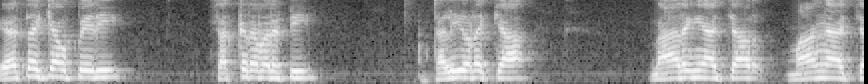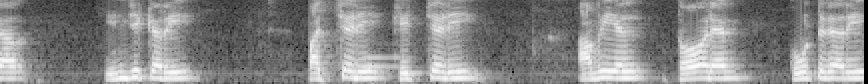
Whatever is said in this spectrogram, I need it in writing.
ഏത്തയ്ക്ക ഉപ്പേരി ശർക്കര വരട്ടി കളിയുടയ്ക്ക നാരങ്ങ അച്ചാർ മാങ്ങ അച്ചാർ ഇഞ്ചിക്കറി പച്ചടി കിച്ചടി അവിയൽ തോരൻ കൂട്ടുകറി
